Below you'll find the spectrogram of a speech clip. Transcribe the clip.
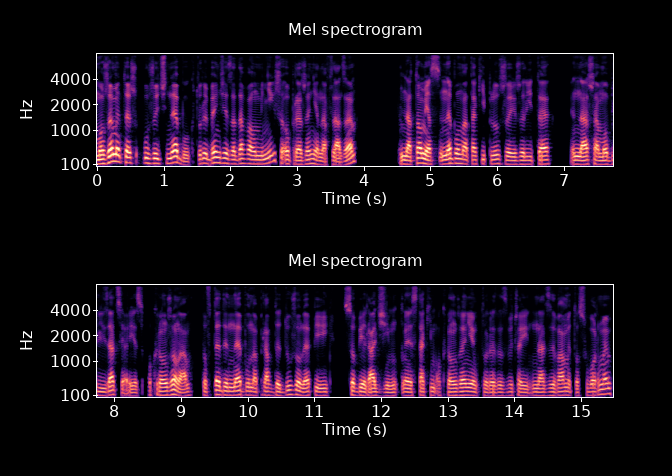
Możemy też użyć Nebu, który będzie zadawał mniejsze obrażenia na fladze, natomiast Nebu ma taki plus, że jeżeli te nasza mobilizacja jest okrążona, to wtedy Nebu naprawdę dużo lepiej sobie radzi e, z takim okrążeniem, które zazwyczaj nazywamy to swarmem.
